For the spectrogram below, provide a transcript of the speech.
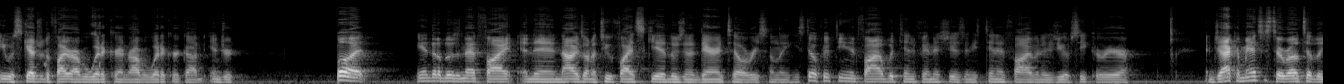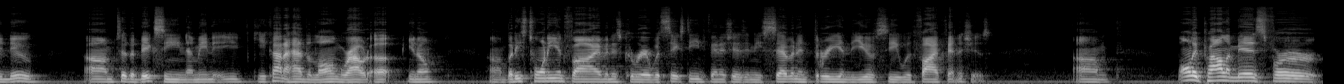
he was scheduled to fight Robert Whittaker, and Robert Whittaker got injured. But he ended up losing that fight, and then now he's on a two-fight skid, losing to Darren Till recently. He's still 15 and 5 with 10 finishes, and he's 10 and 5 in his UFC career. And Jack Hermansson's still relatively new um, to the big scene. I mean, he, he kind of had the long route up, you know. Um, but he's 20 and 5 in his career with 16 finishes, and he's 7 and 3 in the UFC with 5 finishes. Um, only problem is for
